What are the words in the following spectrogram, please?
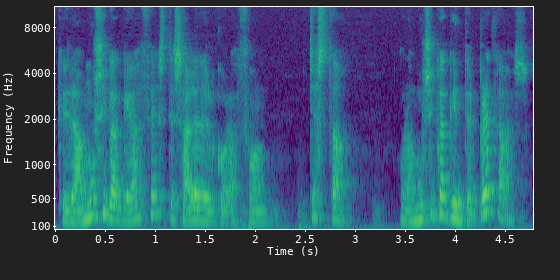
que la música que haces te sale del corazón. Ya está. O la música que interpretas.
